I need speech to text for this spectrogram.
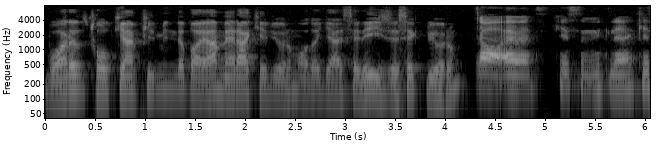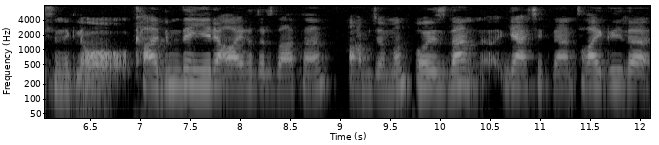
Bu arada Tolkien filmini de bayağı merak ediyorum. O da gelse de izlesek diyorum. Aa evet kesinlikle kesinlikle o kalbimde yeri ayrıdır zaten amcamın. O yüzden gerçekten saygıyla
